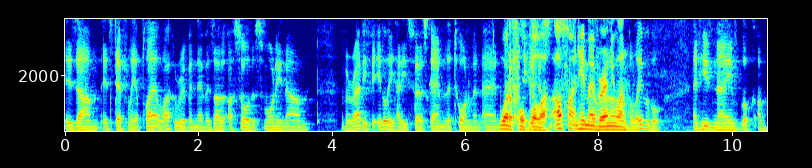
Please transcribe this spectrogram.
is um, it's definitely a player like a Ruben Neves. I, I saw this morning. Um, Verratti for Italy had his first game of the tournament, and what a footballer! Just, I'll sign him over anyone. Unbelievable and his name. Look, I'm,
